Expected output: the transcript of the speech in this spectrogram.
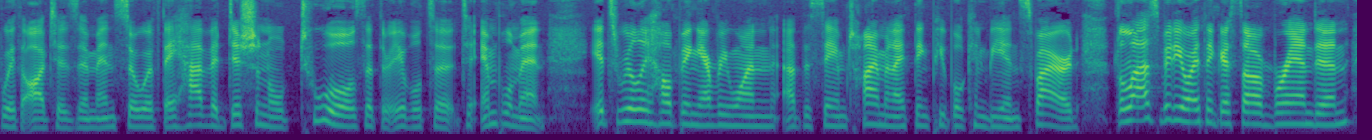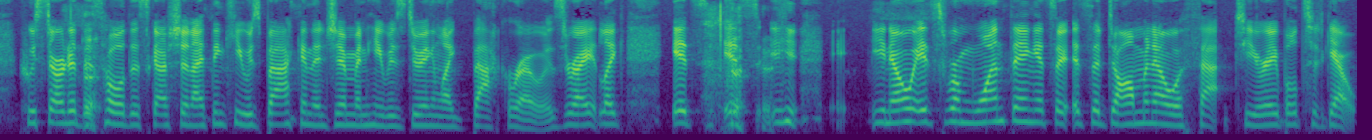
with autism. And so if they have additional tools that they're able to to implement, it's really helping everyone at the same time. And I think people can be inspired. The last video I think I saw Brandon, who started this whole discussion. I think he was back in the gym and he was doing like back rows, right? Like it's it's. you know it's from one thing it's a it's a domino effect you're able to get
